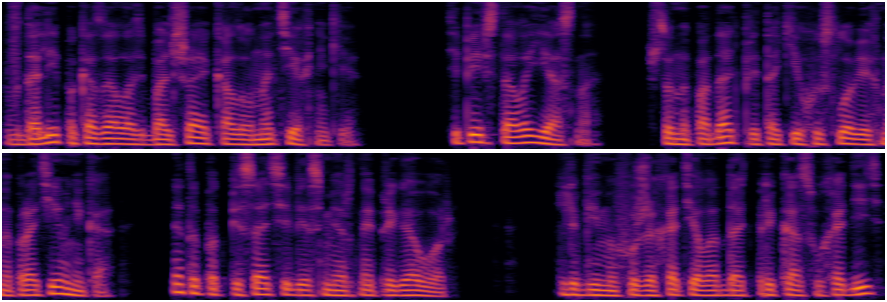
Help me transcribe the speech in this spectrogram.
Вдали показалась большая колонна техники. Теперь стало ясно, что нападать при таких условиях на противника – это подписать себе смертный приговор. Любимов уже хотел отдать приказ уходить,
